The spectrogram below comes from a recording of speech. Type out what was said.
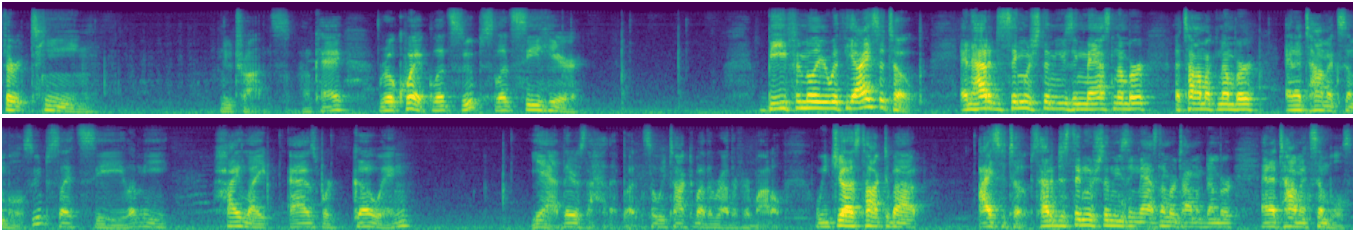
13 neutrons. Okay, real quick, let's, oops, let's see here. Be familiar with the isotope and how to distinguish them using mass number, atomic number, and atomic symbols. Oops, let's see. Let me highlight as we're going. Yeah, there's the highlight button. So we talked about the Rutherford model. We just talked about isotopes, how to distinguish them using mass number, atomic number, and atomic symbols.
